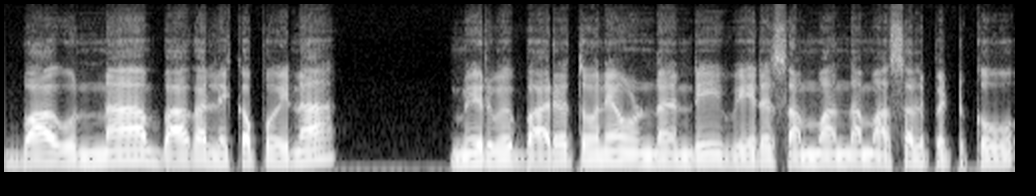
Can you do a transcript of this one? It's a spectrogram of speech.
బాగున్నా బాగా లేకపోయినా మీరు మీ భార్యతోనే ఉండండి. వేరే సంబంధం అసలు పెట్టుకో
